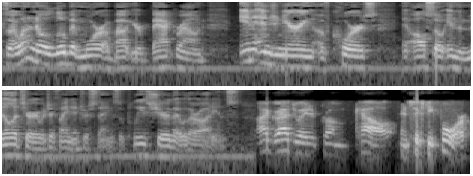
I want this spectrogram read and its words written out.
So I want to know a little bit more about your background in engineering, of course, also in the military, which I find interesting. So please share that with our audience. I graduated from Cal in 64,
